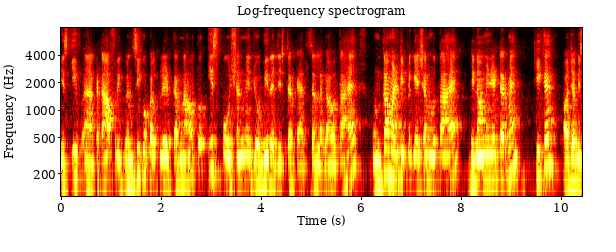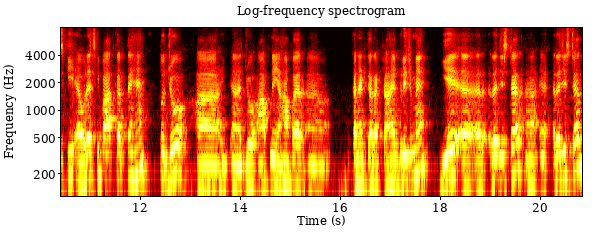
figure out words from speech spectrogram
इसकी कट ऑफ़ फ्रीक्वेंसी को कैलकुलेट करना हो तो इस पोर्शन में जो भी रजिस्टर कैप्चर लगा होता है उनका मल्टीप्लीकेशन होता है डिनोमिनेटर में ठीक है? और जब इसकी एवरेज की बात करते हैं तो जो आ, जो आपने यहाँ पर कनेक्ट कर रखा है ब्रिज में ये रजिस्टर रजिस्टर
